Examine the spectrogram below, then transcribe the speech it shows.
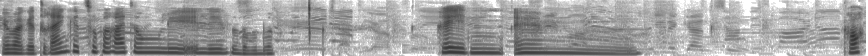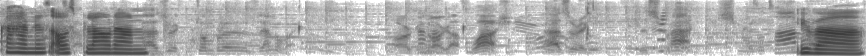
Über Getränkezubereitung reden. Ähm, Kochgeheimnis ausplaudern. Über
